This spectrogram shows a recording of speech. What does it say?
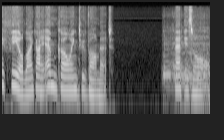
I feel like I am going to vomit. That is all.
